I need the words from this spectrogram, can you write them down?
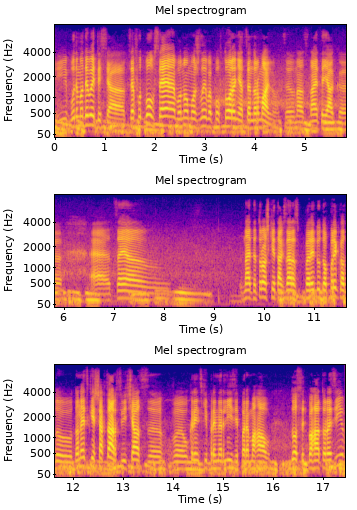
і будемо дивитися. Це футбол, все воно можливе повторення, це нормально. Це у нас, знаєте, як е, е, це. Знаєте, трошки так зараз перейду до прикладу. Донецький Шахтар свій час е, в українській прем'єр-лізі перемагав досить багато разів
